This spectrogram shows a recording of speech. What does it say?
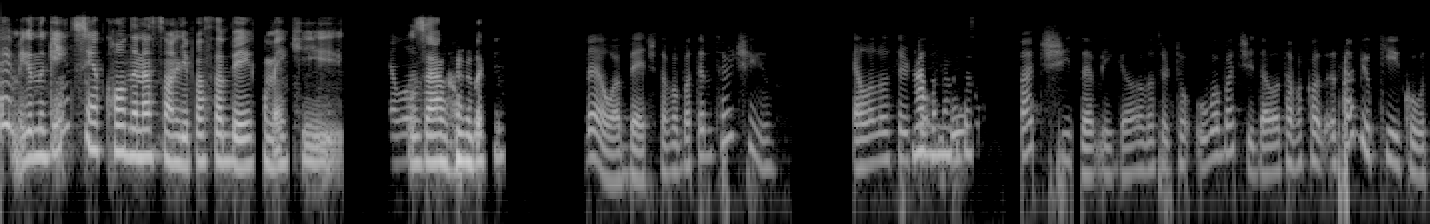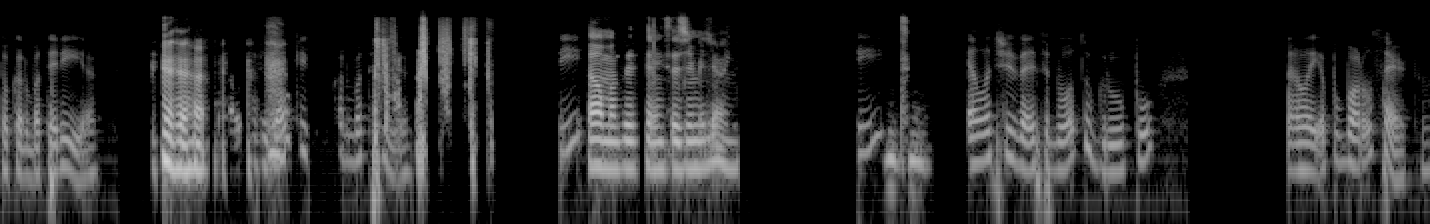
Ai, amiga, ninguém tinha coordenação ali pra saber como é que Ela usava um daquele. Não, a Beth tava batendo certinho. Ela não acertou Ah, não uma batida, amiga. Ela não acertou uma batida. Ela tava. Sabe o Kiko tocando bateria? Ela tava igual o Kiko tocando bateria. Se, Amo as referências de milhões. se ela tivesse no outro grupo, ela ia pro bottom certo.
